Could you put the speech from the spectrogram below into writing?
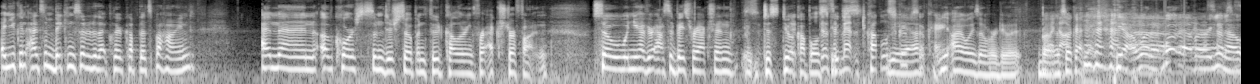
and you can add some baking soda to that clear cup that's behind. And then, of course, some dish soap and food coloring for extra fun. So when you have your acid-base reaction, just do a couple of Does scoops. Does it a couple of scoops? Yeah. Okay. I always overdo it, but it's okay. yeah, whatever, whatever you know.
